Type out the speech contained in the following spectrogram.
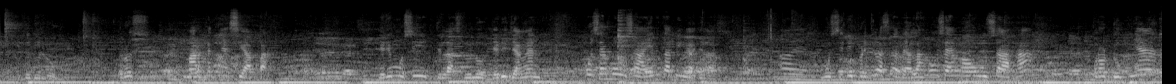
itu dulu. Terus marketnya siapa? Jadi mesti jelas dulu. Jadi jangan oh saya mau usahain tapi nggak jelas. Oh iya. Mesti diperjelas adalah oh saya mau usaha produknya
